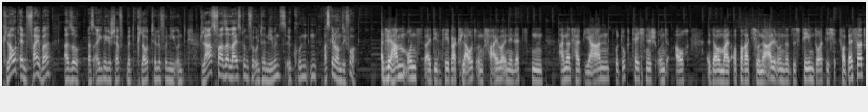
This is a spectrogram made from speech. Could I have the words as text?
Cloud and Fiber, also das eigene Geschäft mit Cloud-Telefonie und Glasfaserleistung für Unternehmenskunden. Was genau haben Sie vor? Also wir haben uns bei dem Thema Cloud und Fiber in den letzten anderthalb Jahren produkttechnisch und auch sagen wir mal, operational in unserem System deutlich verbessert.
